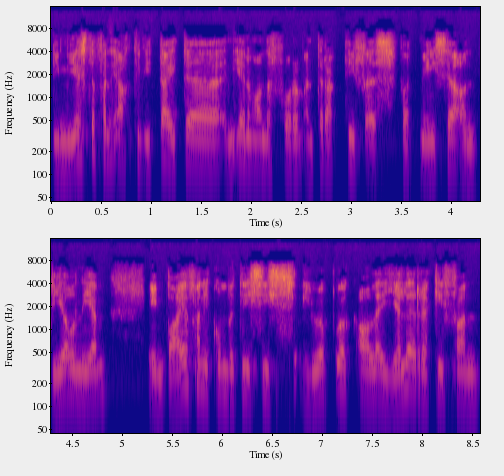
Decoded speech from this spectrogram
die meeste van die aktiwiteite in een of ander vorm interaktief is wat mense aan deelneem en baie van die kompetisies loop ook al 'n hele rukkie van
